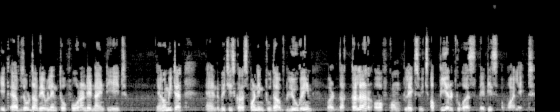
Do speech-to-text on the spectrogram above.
it absorbed the wavelength of 498 nanometer and which is corresponding to the blue green but the color of complex which appear to us that is violet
